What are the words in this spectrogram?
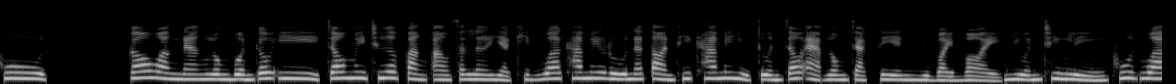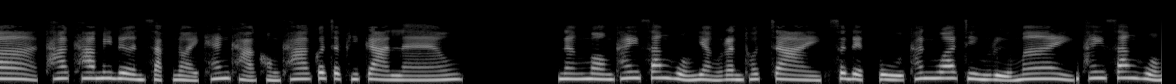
พูด ก็วางนางลงบนเก้าอี้ เจ้าไม่เชื่อฟังเอาซะเลยอย่าคิดว่าข้าไม่รู้นะตอนที่ข้าไม่อยู่จวนเจ้าแอบลงจากเตียงอยู่บ่อยๆ หยวนชิงหลิงพูดว่า ถ้าข้าไม่เดินสักหน่อยแข้งขาของข้าก็จะพิการแล้ว นางมองไท่สร้างห่วงอย่างรันทดใจ เสด็จปู่ท่านว่าจริงหรือไม่ ไท่สร้างห่วง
